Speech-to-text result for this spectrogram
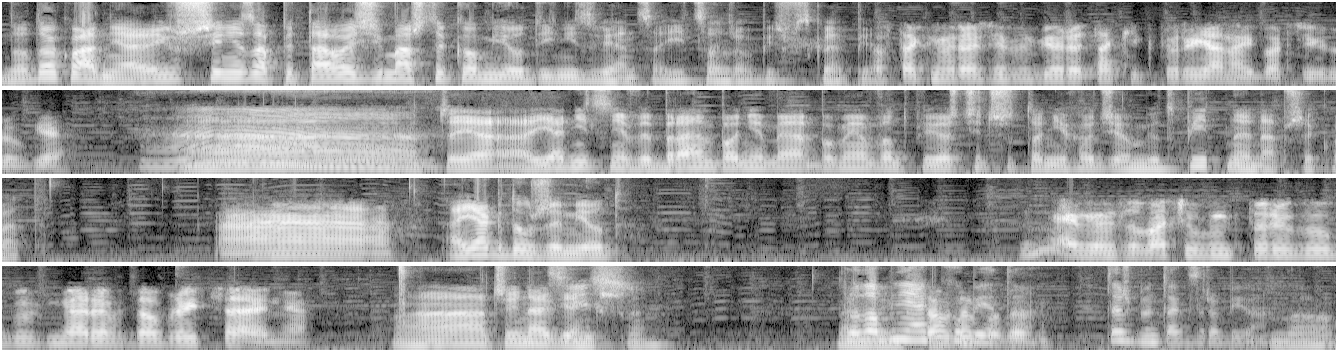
No dokładnie, ale już się nie zapytałeś i masz tylko miód i nic więcej. I co robisz w sklepie? To w takim razie wybiorę taki, który ja najbardziej lubię. A, czy ja, ja nic nie wybrałem, bo, nie mia, bo miałem wątpliwości, czy to nie chodzi o miód pitny na przykład. A, A jak duży miód? nie wiem, zobaczyłbym, który byłby w miarę w dobrej cenie. A, czyli Widzisz? największy. Podobnie jak Prawdopodobnie. kobieta. Też bym tak zrobiła. No.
